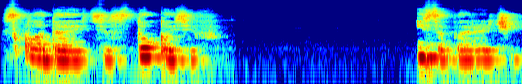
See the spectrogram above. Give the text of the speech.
складається з доказів і заперечень.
